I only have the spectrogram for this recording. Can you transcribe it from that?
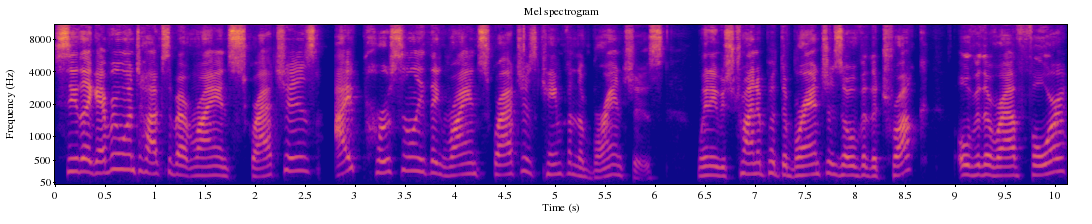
See, like everyone talks about Ryan's scratches. I personally think Ryan's scratches came from the branches when he was trying to put the branches over the truck, over the RAV4.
